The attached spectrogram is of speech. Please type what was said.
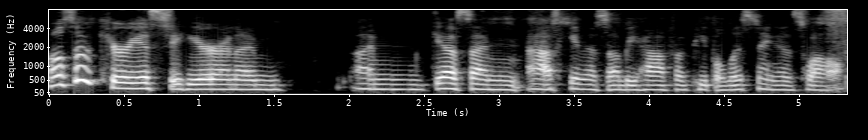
I'm also curious to hear, and I'm I'm guess I'm asking this on behalf of people listening as well,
